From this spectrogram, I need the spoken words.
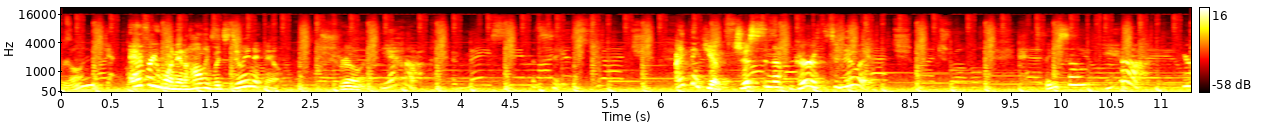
Really? Yeah, everyone in Hollywood's doing it now. Really? Yeah. Let's see. I think you have just enough girth to do it. Think so? Yeah, you're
